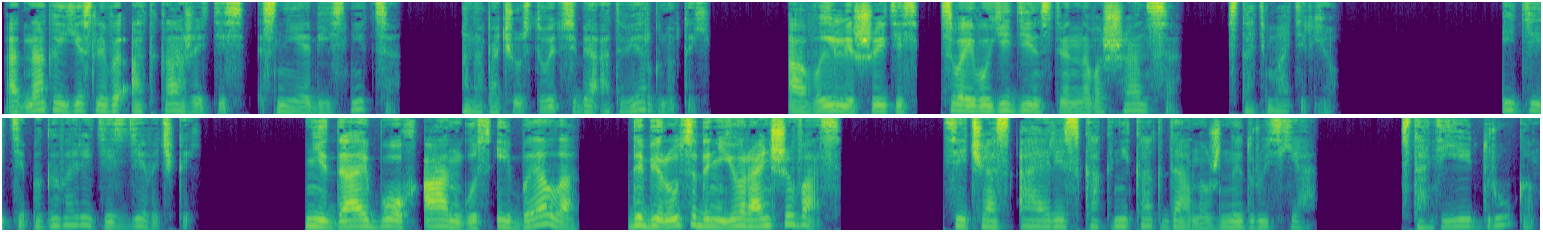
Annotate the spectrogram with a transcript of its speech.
Однако, если вы откажетесь с ней объясниться, она почувствует себя отвергнутой, а вы лишитесь своего единственного шанса стать матерью. Идите, поговорите с девочкой. Не дай бог Ангус и Белла доберутся до нее раньше вас. Сейчас Айрис как никогда нужны друзья. Станьте ей другом.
